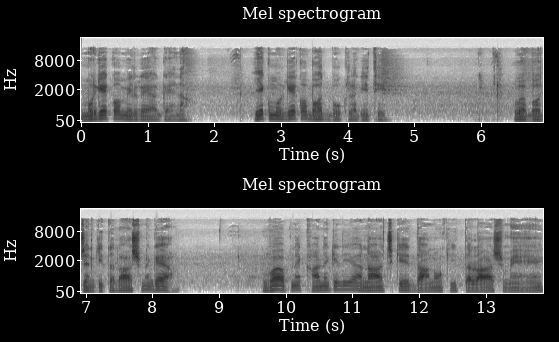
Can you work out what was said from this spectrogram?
मुर्गे को मिल गया गहना। एक मुर्गे को बहुत भूख लगी थी। वह भोजन की तलाश में गया। वह अपने खाने के लिए अनाज के दानों की तलाश में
